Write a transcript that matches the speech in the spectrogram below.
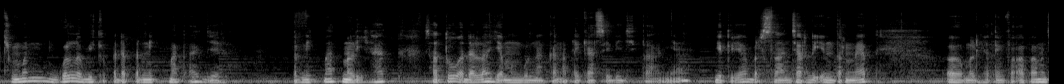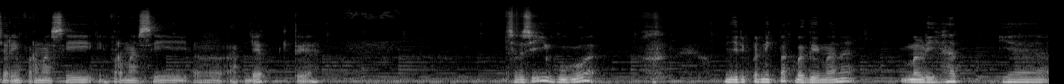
cuman gue lebih kepada penikmat aja. Penikmat melihat satu adalah yang menggunakan aplikasi digitalnya gitu ya berselancar di internet uh, melihat info apa mencari informasi informasi uh, update gitu ya satu sisi gue menjadi penikmat bagaimana melihat ya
